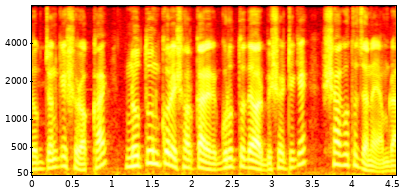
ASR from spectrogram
লোকজনকে সুরক্ষায় নতুন করে সরকারের গুরুত্ব দেওয়ার বিষয়টিকে স্বাগত জানাই আমরা।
